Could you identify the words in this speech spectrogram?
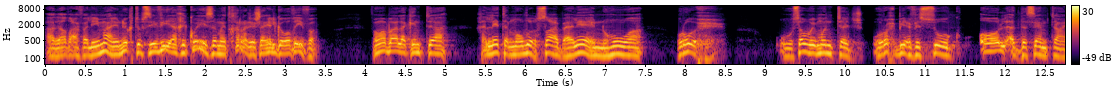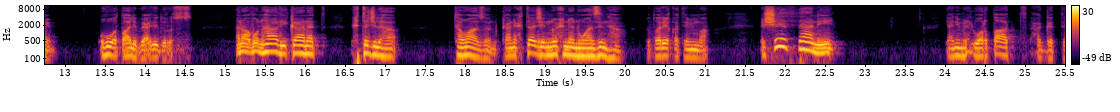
هذا أضعف الإيمان. إنه يكتب سي في يا أخي كويس لما يتخرج عشان يلقى وظيفة. فما بالك أنت خليت الموضوع صعب عليه إنه هو روح وسوي منتج وروح بيع في السوق all at the same time. وهو طالب قاعد يدرس. أنا أظن هذه كانت يحتاج لها توازن. كان يحتاج إنه إحنا نوازنها بطريقة ما. الشيء الثاني يعني من الورطات حقت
